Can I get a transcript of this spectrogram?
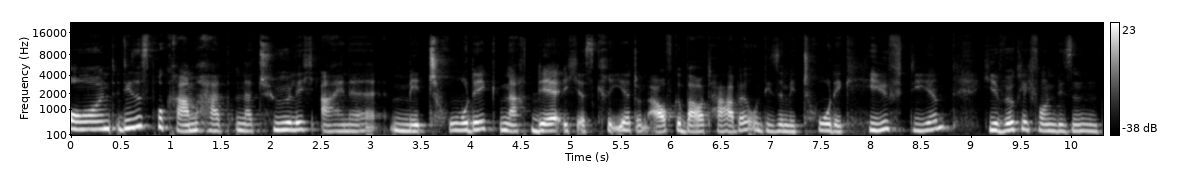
Und dieses Programm hat natürlich eine Methodik, nach der ich es kreiert und aufgebaut habe. Und diese Methodik hilft dir, hier wirklich von diesem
